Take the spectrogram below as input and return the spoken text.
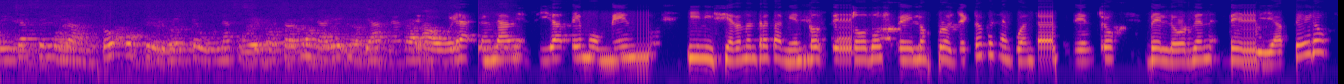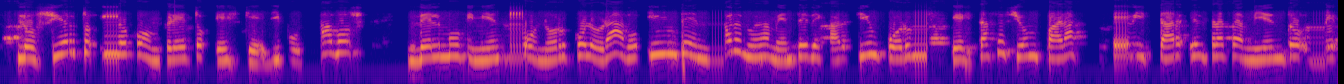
ella se levantó posteriormente una sesión extraordinaria y ya ahora es la vencida de momento iniciaron el tratamiento de todos eh, los proyectos que se encuentran dentro del orden del día. Pero lo cierto y lo concreto es que diputados del movimiento Honor Colorado intentaron nuevamente dejar sin quórum esta sesión para evitar el tratamiento de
